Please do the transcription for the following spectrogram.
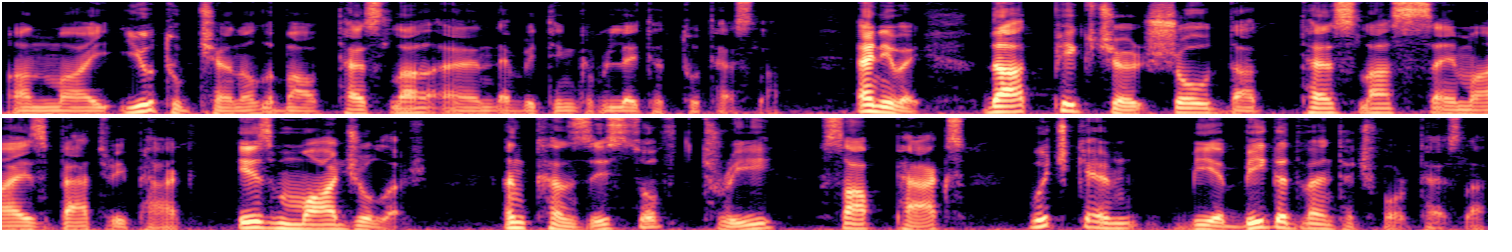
on my YouTube channel about Tesla and everything related to Tesla. Anyway, that picture showed that Tesla Semi's battery pack is modular and consists of three sub-packs which can be a big advantage for Tesla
